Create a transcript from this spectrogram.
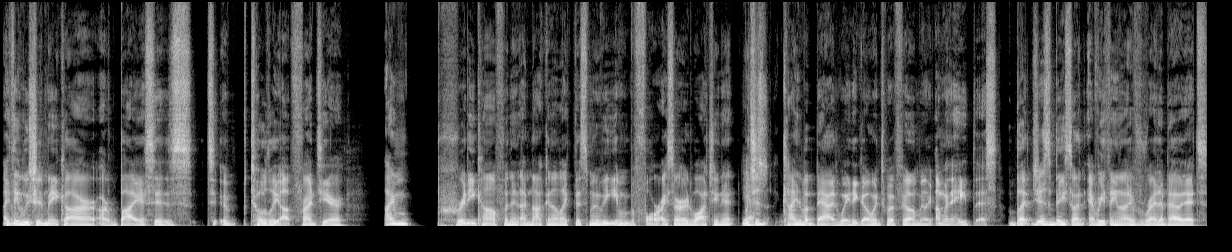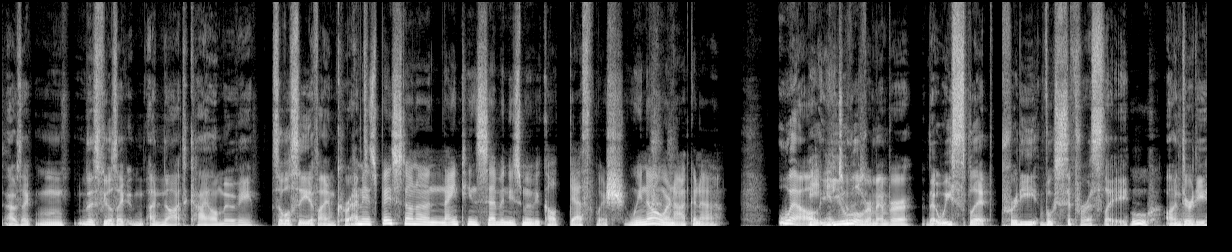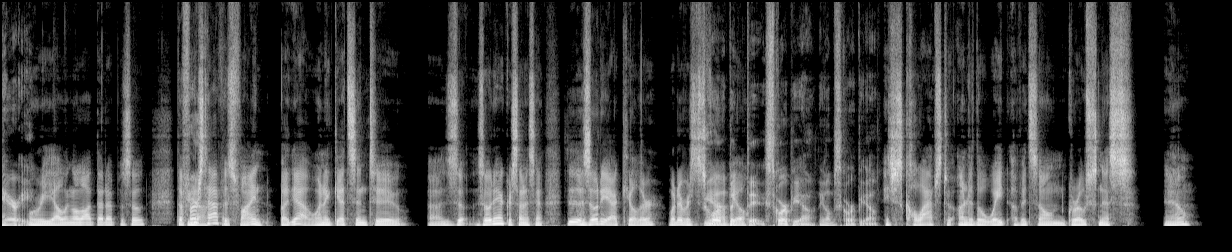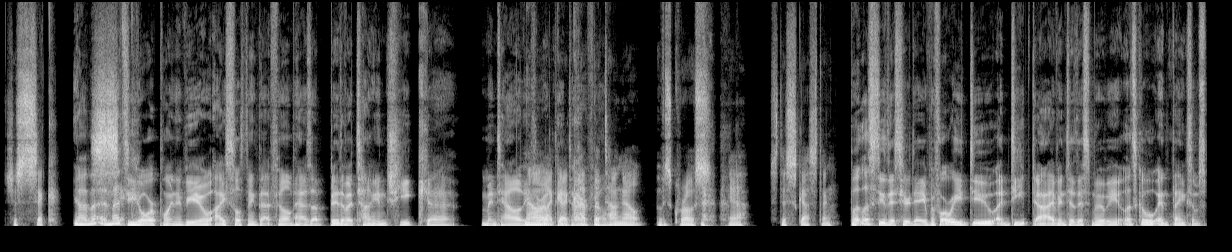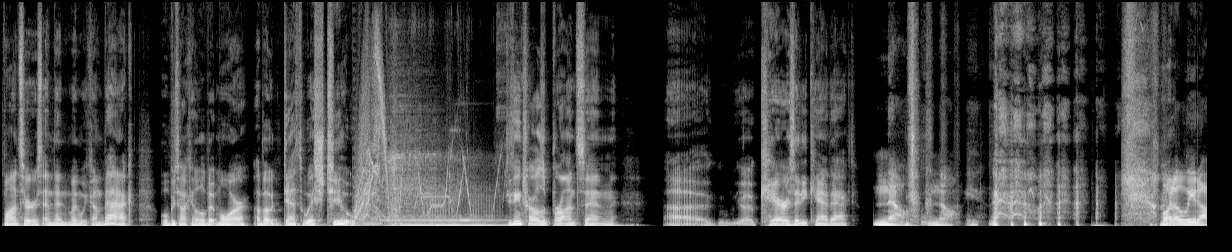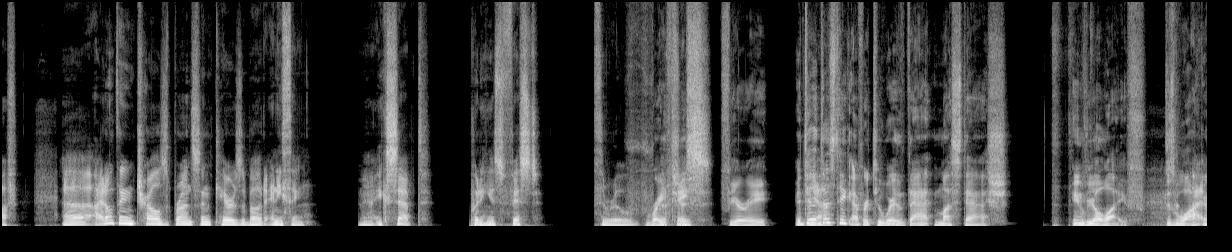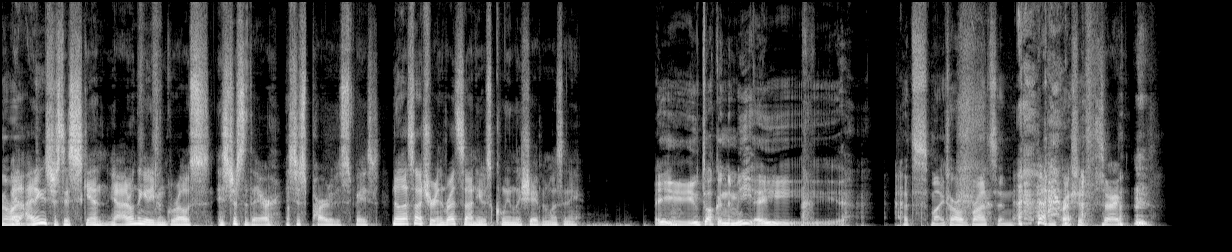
I think we should make our our biases to, uh, totally upfront here. I'm pretty confident I'm not going to like this movie even before I started watching it, which is kind of a bad way to go into a film. You're like, I'm going to hate this. But just based on everything that I've read about it, I was like, mm, this feels like a not Kyle movie. So we'll see if I am correct. I mean, it's based on a 1970s movie called Death Wish. We know we're not going to. well, you will it. remember that we split pretty vociferously Ooh. on Dirty Harry. Were we yelling a lot that episode? The first Yeah. half is fine. But yeah, when it gets into uh, Z- Zodiac or Son of Sam, the Zodiac killer, whatever, Scorpio, Yeah, the, Scorpio. They call him Scorpio. it just collapsed under the weight of its own grossness. You know? It's just sick. Yeah, and, that, and that's your point of view. I still think that film has a bit of a tongue-in-cheek uh, mentality No, that guy cut film. the tongue out. It was gross. yeah. It's disgusting. But let's do this here, Dave. Before we do a deep dive into this movie, let's go and thank some sponsors, and then when we come back, we'll be talking a little bit more about Death Wish 2. Do you think Charles Bronson uh, cares that he can't act? No, no. what a lead off. Uh, I don't think Charles Bronson cares about anything uh, except putting his fist through the Righteous face. fury. It, Yeah. it does take effort to wear that mustache in real life, just walking I- around. I think it's just his skin. Yeah, I don't think it even grows. It's just there. It's just part of his face. No, that's not true. In Red Sun, he was cleanly shaven, wasn't he? Hey, you talking to me? Hey. That's my Charles Bronson impression. Sorry.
